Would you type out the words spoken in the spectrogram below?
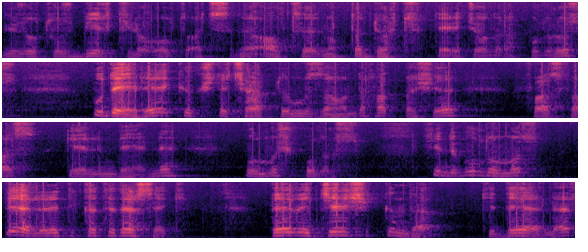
131 kilovolt açısını 6.4 derece olarak buluruz. Bu değeri kök üçte çarptığımız zaman da hat başı faz faz gerilim değerini bulmuş oluruz. Şimdi bulduğumuz değerlere dikkat edersek B ve C şıkkındaki değerler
